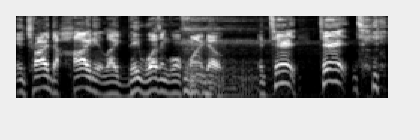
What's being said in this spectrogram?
and tried to hide it like they wasn't gonna find out. And Terrence, Terrence,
